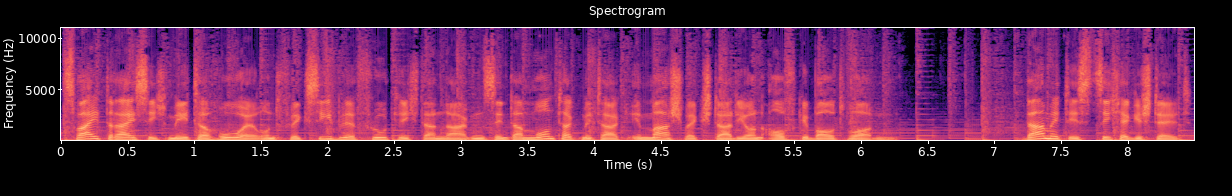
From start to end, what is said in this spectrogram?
Zwei 30 Meter hohe und flexible Flutlichtanlagen sind am Montagmittag im Marschwegstadion aufgebaut worden. Damit ist sichergestellt,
